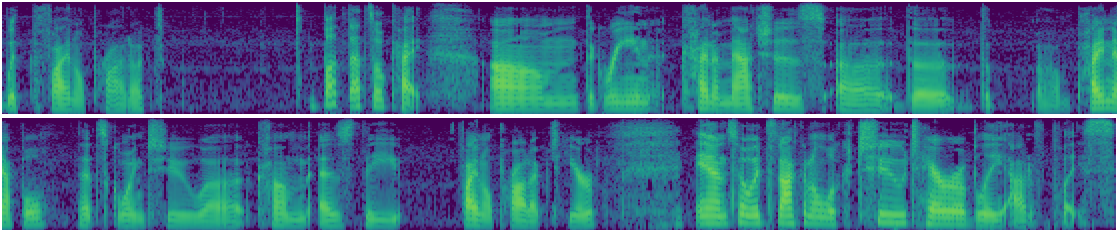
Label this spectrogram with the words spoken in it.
with the final product. But that's okay. Um, the green kind of matches uh, the, the um, pineapple that's going to uh, come as the final product here. And so it's not going to look too terribly out of place.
